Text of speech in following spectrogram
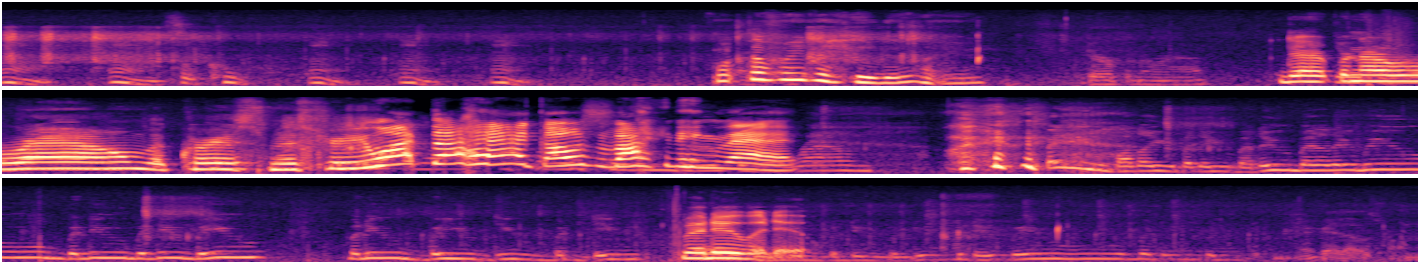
mm, so cool. Mm, mm, mm. What the freak are you doing? Derping around. Derping around the Christmas tree. What the heck? I was finding that. Ba-doo, ba-doo, ba-doo, ba-doo, ba-doo, ba-doo. Ba-doo, ba-doo. Ba-doo, ba-doo. Ba-doo, ba-doo, ba-doo, boo, ba-doo, ba-doo. Okay, that was fun.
